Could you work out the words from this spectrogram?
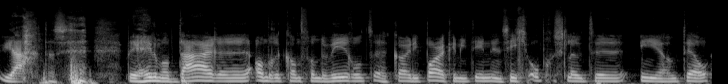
ja, dat is, ben je helemaal daar, uh, andere kant van de wereld, uh, kan je die parken niet in en zit je opgesloten in je hotel.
